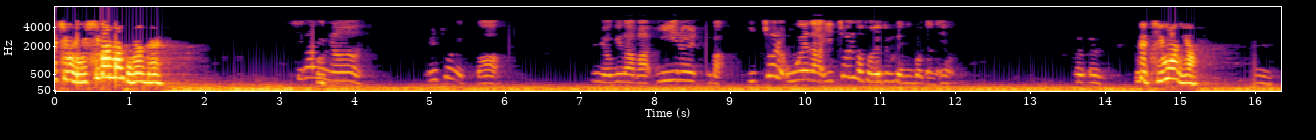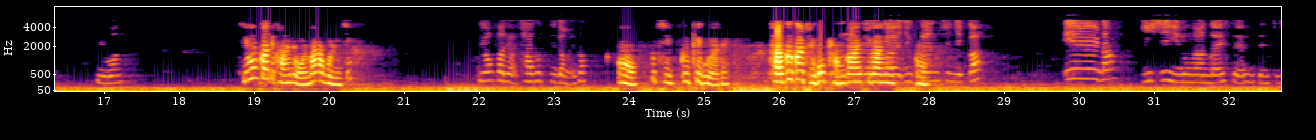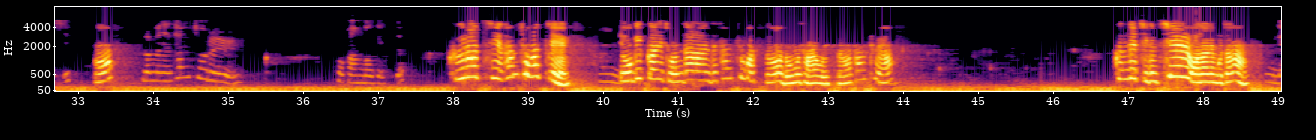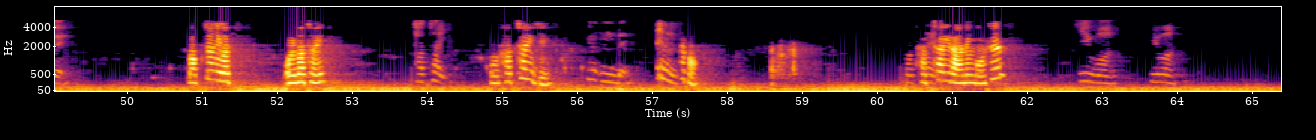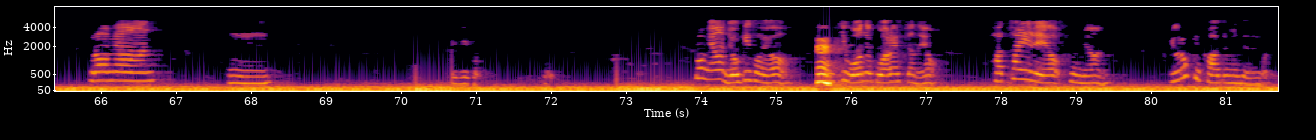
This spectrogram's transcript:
근데 지금 여기 시간만 보면 돼. 시간이면 1초니까 지금 여기다가 2를 그러니까 2초를 5에다가 2초를 더 더해주면 되는 거잖아요. 응, 응. 근데 지원이야. 응. 지원. 지원까지 가는데 얼마나 걸리지? 지원까지 자극 지점에서 어, 그치. 그렇게 구해야 돼. 자극을 주고 경과할 시간이, 어, 6cm니까 1당 2씩 이동을 한다 했어요. 2cm씩. 어? 그러면은 3초를 더 간 거겠죠? 그렇지. 3초 갔지? 음. 여기까지 전달하는데 3초 갔어. 너무 잘하고 있어. 3초야. 근데 지금 7 원하는 거잖아. 네. 막전이가 얼마 차이? 4 차이. 어, 4 차이지. 응, 응, 네. 해봐. 4 4 차이라는 것은? G1, G1. 그러면, 음, 여기서. 그러면 여기서요, 응. G1을 구하라 했잖아요. 4 차이래요. 그러면, 이렇게 가주면 되는 거죠.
